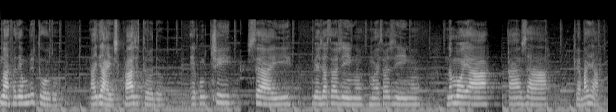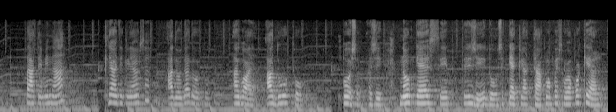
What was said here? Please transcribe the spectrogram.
Nós fazemos de tudo. Aliás, quase tudo. É curtir, sair, viajar sozinho, morar sozinho, namorar, casar, trabalhar. Para terminar, criança e criança, adulto adulto. Agora, adulto. Poxa, a gente não quer ser protegido, você quer tratar com uma pessoa qualquer.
